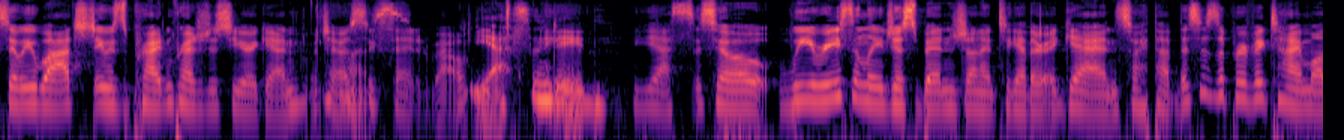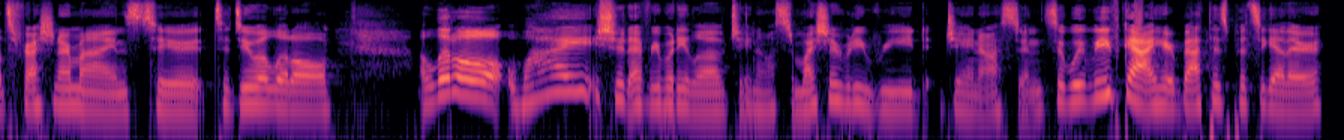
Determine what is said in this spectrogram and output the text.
So we watched it was pride and prejudice year again which i was was. excited about Yes, indeed. Yes. So we recently just binged on it together again. So I thought this is the perfect time while it's fresh in our minds to to do a little a little why should everybody love Jane Austen? Why should everybody read Jane Austen? So what we've got here, Beth has put together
